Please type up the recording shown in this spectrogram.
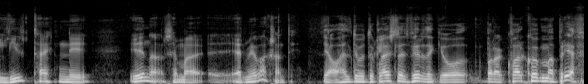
líftækni yðna sem að er mjög vaksandi Já, heldur við þetta glæslegt fyrirtæki og bara hvar köpum maður bref?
